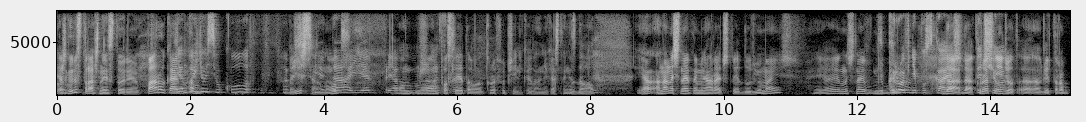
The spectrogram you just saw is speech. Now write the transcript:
Я же говорю, страшная история. Пару капель. Я ну, там боюсь уколов. Боишься? Вообще, Ну вот да, я прям Он, ну, он ужасно. после этого кровь вообще никогда, мне кажется, не сдавал. Я- она начинает на меня орать, что я дурью маюсь. Я начинаю... Мне больно. Кровь не пускаешь. Да, да, Ты кровь чё? не идет. А, Говорит, «Раб-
